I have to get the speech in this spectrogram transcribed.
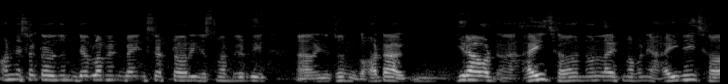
अन्य सेक्टर जुन डेभलपमेन्ट ब्याङ्क सेक्टर यसमा वृद्धि जुन घटा गिरावट हाई छ नन लाइफमा पनि हाई नै छ।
